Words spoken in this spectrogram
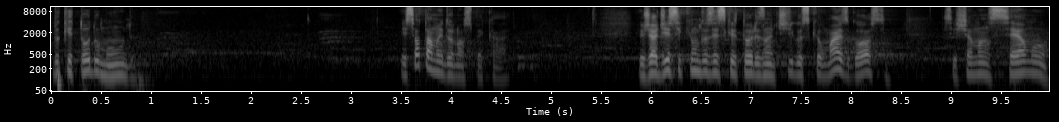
do que todo mundo. Esse é o tamanho do nosso pecado. Eu já disse que um dos escritores antigos que eu mais gosto se chama Anselmo,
